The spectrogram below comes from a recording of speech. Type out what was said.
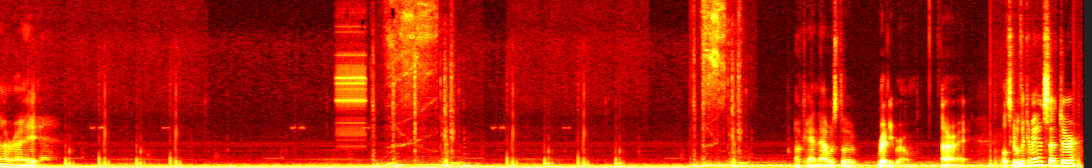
Alright. Okay, and that was the ready room. Alright. Let's go to the command center.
